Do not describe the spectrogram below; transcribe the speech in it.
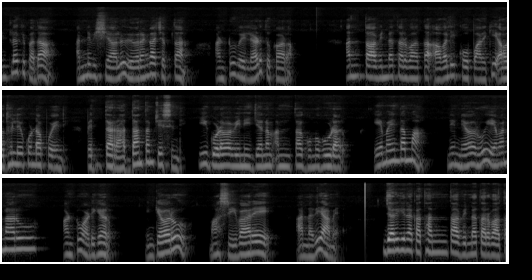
ఇంట్లోకి పద అన్ని విషయాలు వివరంగా చెప్తాను అంటూ వెళ్ళాడు తుకారాం. అంతా విన్న తర్వాత అవలి కోపానికి అవధులు లేకుండా పోయింది. పెద్ద రాద్ధాంతం చేసింది. ఈ గొడవ విని జనం అంతా గుమిగూడారు. ఏమైందమ్మా? నిన్నెవరు ఏమన్నారు? అంటూ అడిగారు. ఇంకెవరు? మా శ్రీవారే అన్నది ఆమె. జరిగిన కథ అంతా విన్న తర్వాత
